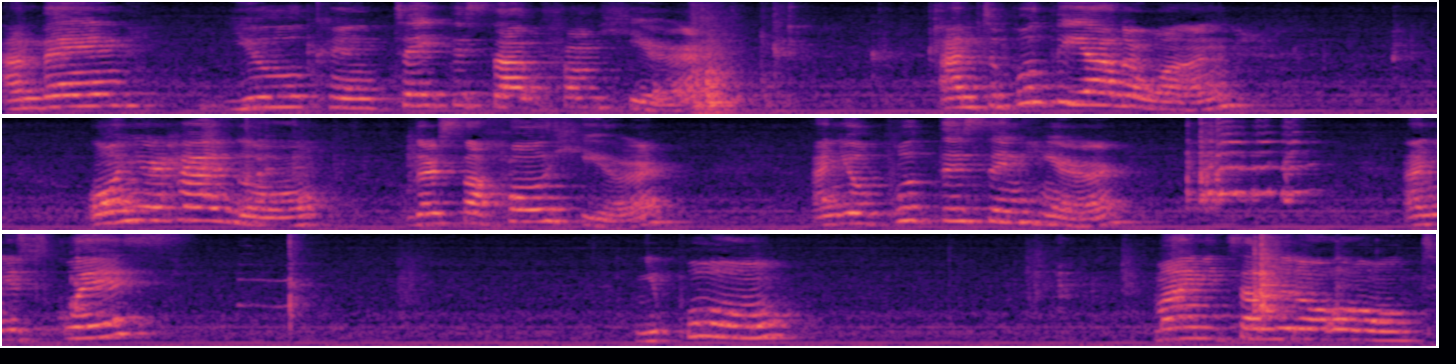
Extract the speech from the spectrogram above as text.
and then you can take this out from here and to put the other one on your handle there's a hole here and you'll put this in here and you squeeze you pull Mine it's a little old.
